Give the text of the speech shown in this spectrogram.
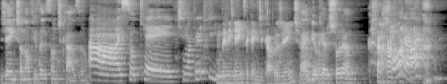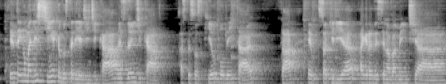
Gente, eu não fiz a lição de casa. Ai, Soquete, não acredito. Não tem ninguém que você quer indicar pra gente? Ai, Não? Bia, eu quero chorar. Chorar. Eu tenho uma listinha que eu gostaria de indicar. Antes de eu indicar as pessoas que eu vou deitar, tá? Eu só queria agradecer novamente a,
